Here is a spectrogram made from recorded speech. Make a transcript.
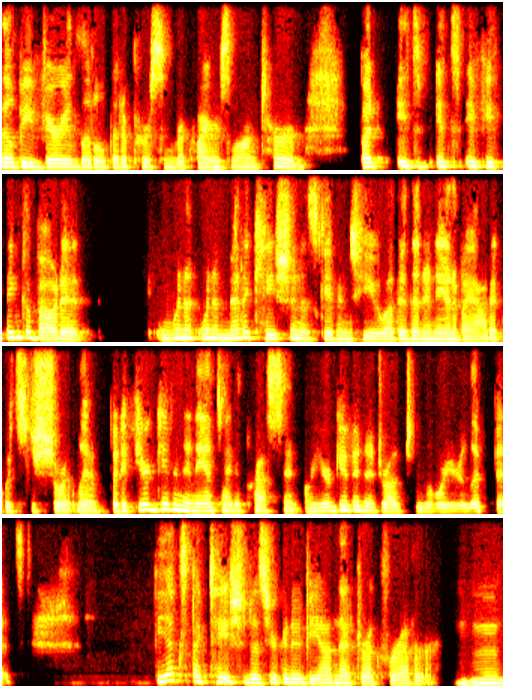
there'll be very little that a person requires long term. But it's, it's, if you think about it, when when a medication is given to you, other than an antibiotic, which is short lived, but if you're given an antidepressant or you're given a drug to lower your lipids, the expectation is you're going to be on that drug forever. Mm-hmm.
